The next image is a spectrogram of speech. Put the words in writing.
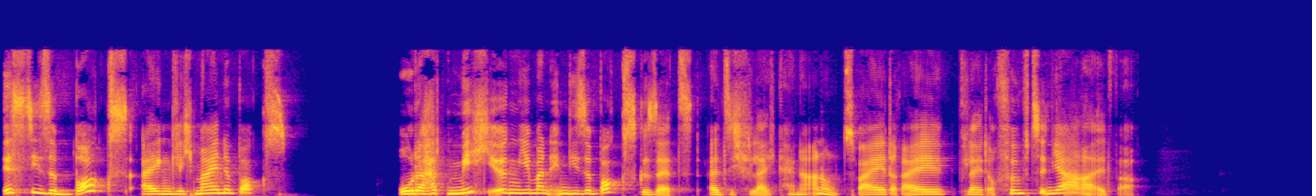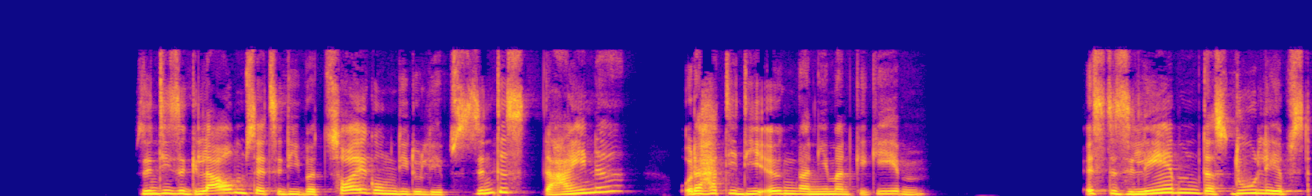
ist diese Box eigentlich meine Box? Oder hat mich irgendjemand in diese Box gesetzt, als ich vielleicht, keine Ahnung, zwei, drei, vielleicht auch 15 Jahre alt war? Sind diese Glaubenssätze, die Überzeugungen, die du lebst, sind es deine oder hat dir die irgendwann jemand gegeben? Ist das Leben, das du lebst,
